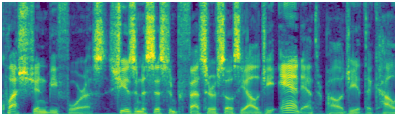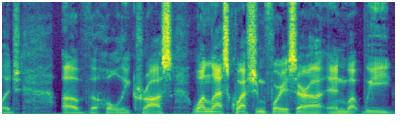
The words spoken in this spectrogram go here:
question before us. She is an assistant professor of sociology and anthropology at the College of the Holy Cross. One last question for you, Sarah, and what we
